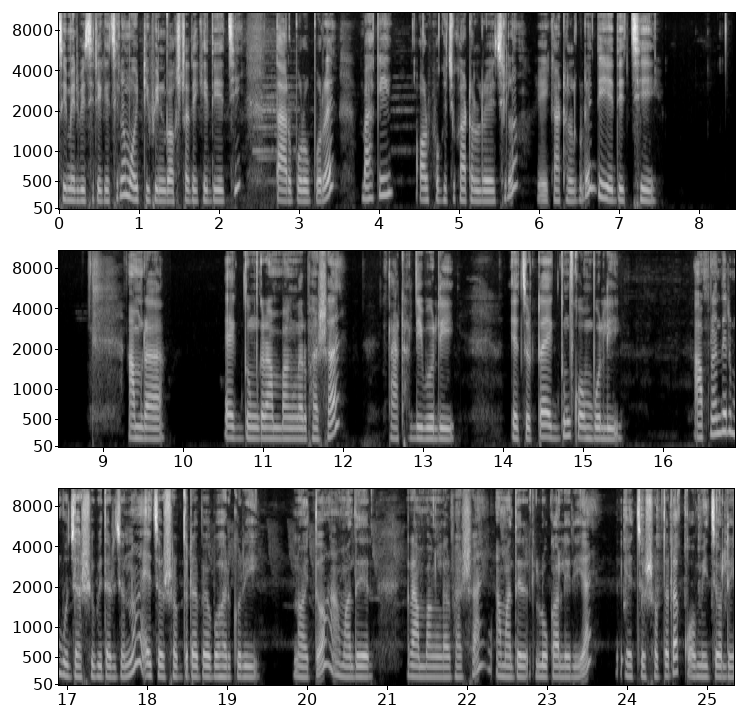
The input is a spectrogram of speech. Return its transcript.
সিমের বিচি রেখেছিলাম, ওই টিফিন বক্সটা রেখে দিয়েছি। তার উপর উপরে বাকি অল্প কিছু কাঁঠাল রয়েছিল, এই কাঁঠালগুলো দিয়ে দিচ্ছি। আমরা একদম গ্রাম বাংলার ভাষায় কাঁঠালি বলি, এঁচড়টা একদম কম বলি। আপনাদের বোঝার সুবিধার জন্য এঁচড় শব্দটা ব্যবহার করি, নয়তো আমাদের গ্রাম বাংলার ভাষায় আমাদের লোকাল এরিয়ায় এঁচড় শব্দটা কমই চলে।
